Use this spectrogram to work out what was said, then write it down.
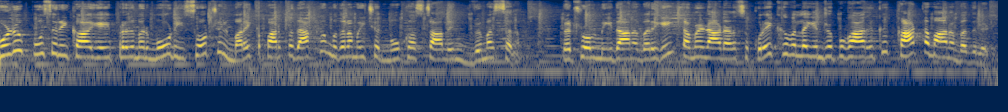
முழு பூசணிக்காயை பிரதமர் மோடி சோற்றில் மறைக்க பார்ப்பதாக முதலமைச்சர் மு ஸ்டாலின் விமர்சனம். பெட்ரோல் மீதான வரியை தமிழ்நாடு அரசு குறைக்கவில்லை என்ற புகாருக்கு காட்டமான பதிலடி.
